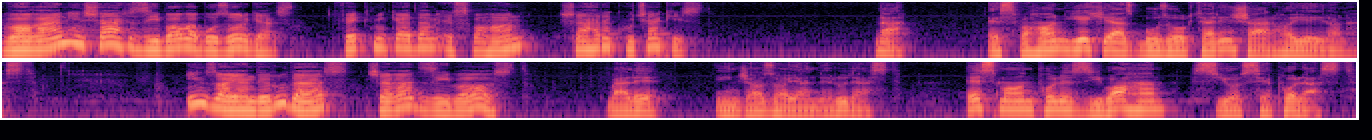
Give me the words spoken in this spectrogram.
واقعا این شهر زیبا و بزرگ است. فکر می کردم اصفهان شهر کوچکی است. نه اصفهان یکی از بزرگترین شهرهای ایران است این زاینده رود است؟ چقدر زیباست. بله اینجا زاینده رود است اسم آن پل زیبا هم سی و سه پل است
